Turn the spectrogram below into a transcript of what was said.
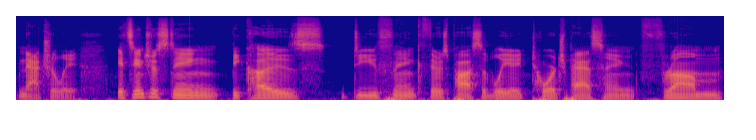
naturally. It's interesting because do you think there's possibly a torch passing from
